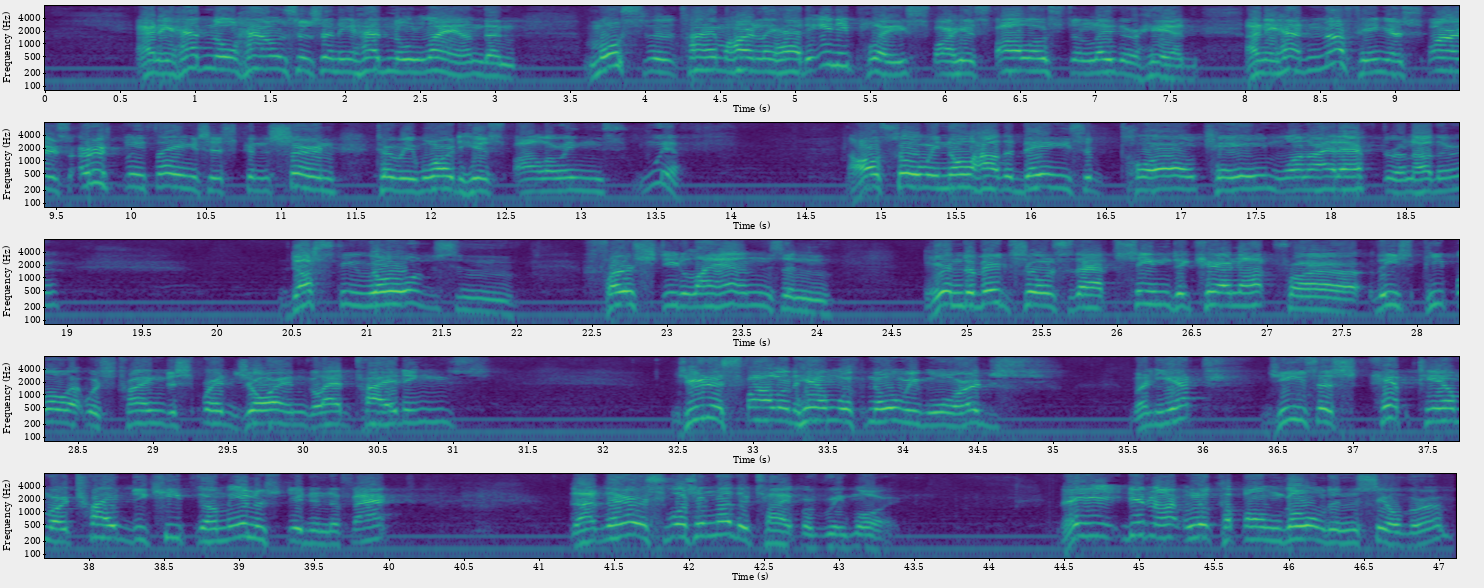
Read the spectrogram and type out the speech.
and he had no houses and he had no land, and most of the time hardly had any place for his followers to lay their head, and he had nothing as far as earthly things is concerned to reward his followings with. Also, we know how the days of toil came one right after another. Dusty roads and thirsty lands and individuals that seemed to care not for these people that was trying to spread joy and glad tidings. Judas followed him with no rewards, but yet Jesus kept him or tried to keep them interested in the fact that theirs was another type of reward. They did not look upon gold and silver.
